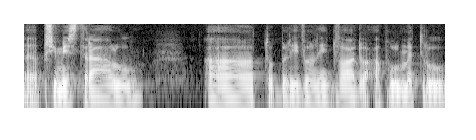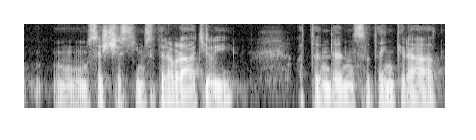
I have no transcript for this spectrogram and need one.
eh, při Mistrálu a to byly vlny 2-2,5 metru. Mm, se štěstím se teda vrátili a ten den se tenkrát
